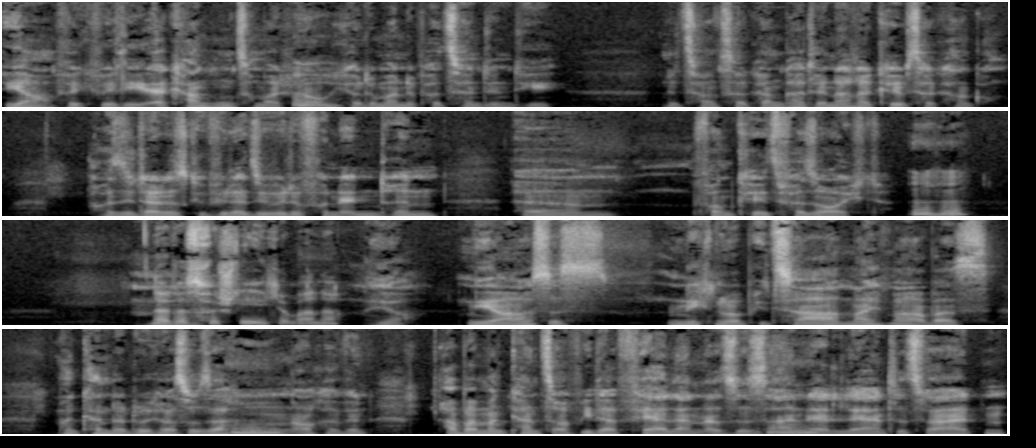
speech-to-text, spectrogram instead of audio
ja, wirklich, wirklich Erkrankungen zum Beispiel auch. Ich hatte mal eine Patientin, die eine Zwangserkrankung hatte nach einer Krebserkrankung. Aber sie da das Gefühl hat, sie würde von innen drin ähm, vom Krebs verseucht. Ja, das verstehe ich aber, ne? Ja. Ja, es ist nicht nur bizarr manchmal, aber es, man kann da durchaus so Sachen auch erwähnen. Aber man kann es auch wieder verlernen. Also es ist ein erlerntes Verhalten.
